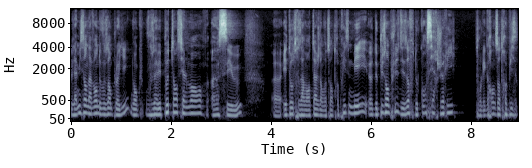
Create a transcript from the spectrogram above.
la mise en avant de vos employés. Donc, vous avez potentiellement un CE, et d'autres avantages dans votre entreprise, mais euh, de plus en plus des offres de conciergerie pour les grandes entreprises,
